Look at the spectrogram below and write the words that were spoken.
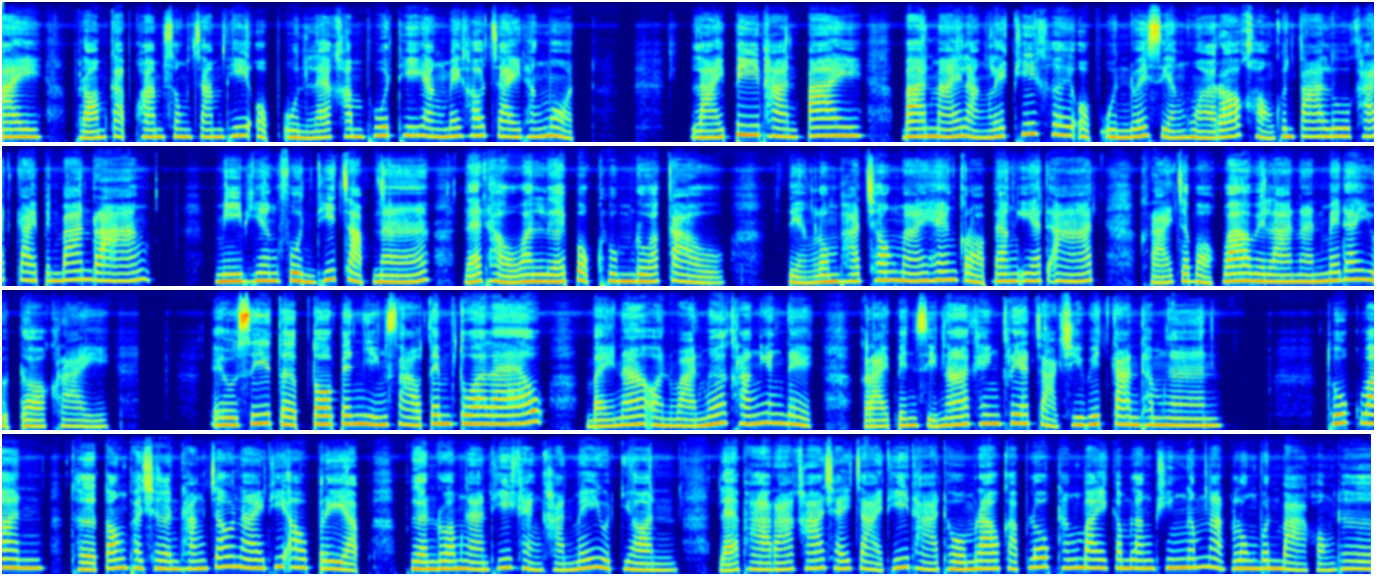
พร้อมกับความทรงจำที่อบอุ่นและคำพูดที่ยังไม่เข้าใจทั้งหมด หลายปีผ่านไป บ้านไม้หลังเล็กที่เคยอบอุ่นด้วยเสียงหัวเราะของคุณตาลูคัสกลายเป็นบ้านร้าง มีเพียงฝุ่นที่จับหนา และเถาวันเลื้อยปกคลุมรั้วเก่า เสียงลมพัดช่องไม้แห้งกรอบดังเอียดอาร์ตคล้ายจะบอกว่าเวลานั้นไม่ได้หยุดรอใคร เอลซี่เติบโตเป็นหญิงสาวเต็มตัวแล้ว ใบหน้าอ่อนหวานเมื่อครั้งยังเด็ก กลายเป็นสีหน้าเคร่งเครียดจากชีวิตการทำงาน ทุกวัน เธอต้องเผชิญทั้งเจ้านายที่เอาเปรียบ เพื่อนร่วมงานที่แข่งขันไม่หยุดหย่อน และภาระค่าใช้จ่ายที่ถาโถมราวกับโลกทั้งใบกำลังทิ้งน้ำหนักลงบนบ่าของเธอ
